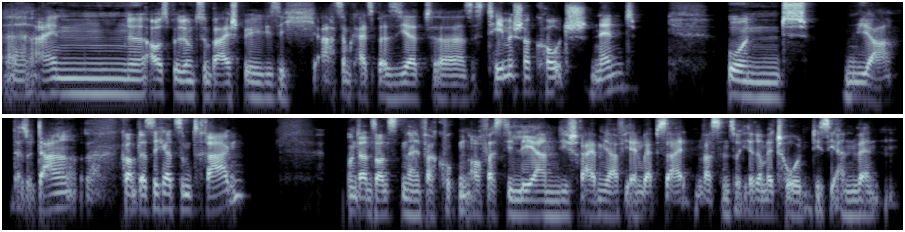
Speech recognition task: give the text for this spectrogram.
äh, eine Ausbildung zum Beispiel, die sich achtsamkeitsbasiert äh, systemischer Coach nennt. Und ja, also da kommt das sicher zum Tragen. Und ansonsten einfach gucken, auch was die lehren. Die schreiben ja auf ihren Webseiten, was sind so ihre Methoden, die sie anwenden.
